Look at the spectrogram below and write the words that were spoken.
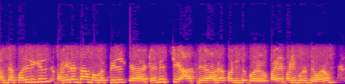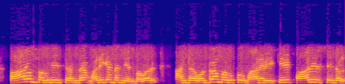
அந்த பள்ளியில் பனிரெண்டாம் வகுப்பில் கெமிஸ்ட்ரி ஆசிரியராக பணிந்து பணிபுரிந்து வரும் பாரம் பகுதியைச் சேர்ந்த மணிகண்டன் என்பவர் அந்த ஒன்றாம் வகுப்பு மாணவிக்கு பாலியல் சீண்டல்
